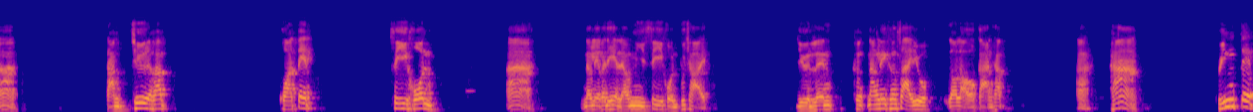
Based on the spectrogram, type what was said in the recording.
อ่า ตามชื่อนะครับควาเต็ดสี่คน อ่า นักเรียนก็จะเห็นแล้วมีสี่คนผู้ชาย ยืนเล่นเครื่องนั่งเล่นเครื่องสายอยู่รอเหล่าอาการครับ อ่า ห้าควินเต็ด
